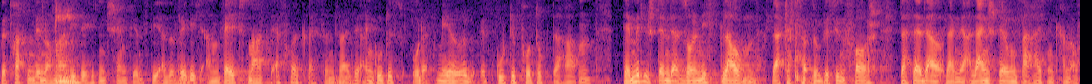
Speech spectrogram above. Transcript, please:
betrachten wir nochmal diese Hidden Champions, die also wirklich am Weltmarkt erfolgreich sind, weil sie ein gutes oder mehrere gute Produkte haben. Der Mittelständler soll nicht glauben, ich sage das mal so ein bisschen forsch, dass er da seine Alleinstellung behalten kann auf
